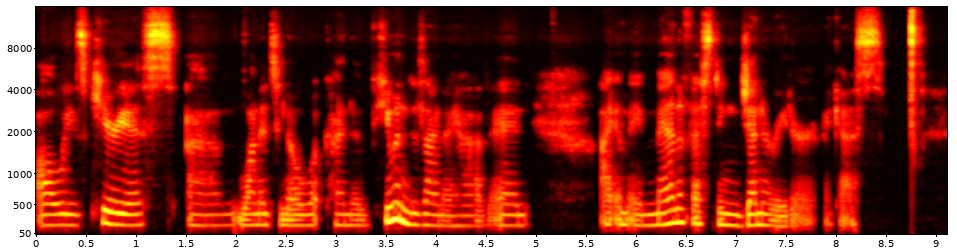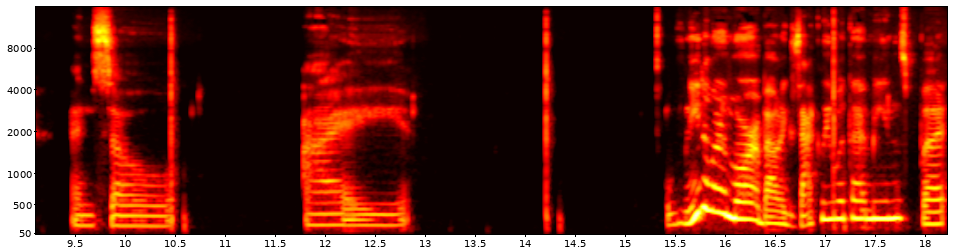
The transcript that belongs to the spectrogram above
always curious, um, wanted to know what kind of human design I have. And I am a manifesting generator, I guess. And so I need to learn more about exactly what that means, but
